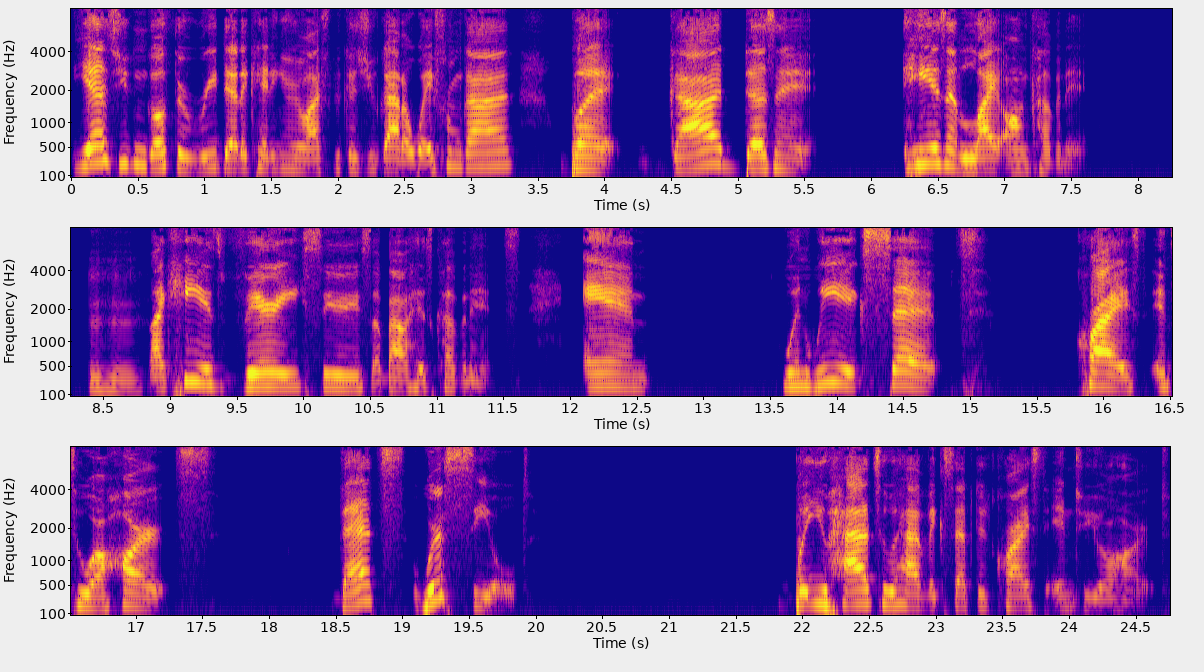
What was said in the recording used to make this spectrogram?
yes, you can go through rededicating your life because you got away from God, but God doesn't, he isn't light on covenant. Mm-hmm. Like he is very serious about his covenants. And when we accept Christ into our hearts, that's, we're sealed but you had to have accepted Christ into your heart,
